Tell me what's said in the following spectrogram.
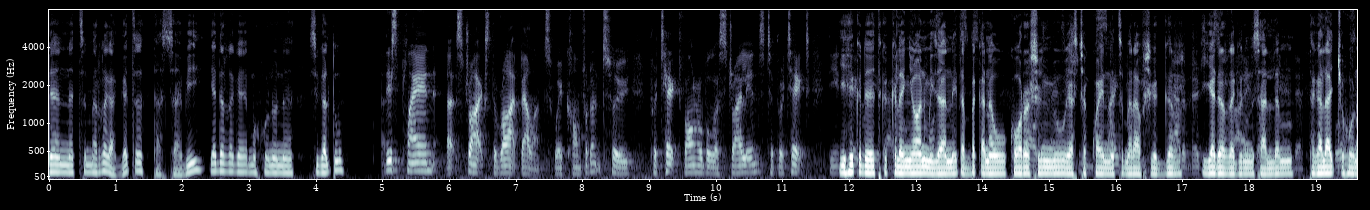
ደህንነት መረጋገጥ ታሳቢ ያደረገ መሆኑን ሲገልጡ This plan uh, strikes the right balance. We're confident to protect vulnerable Australians, to protect ይህ ዕቅድ ትክክለኛውን ሚዛን የጠበቀ ነው። ከወረርሽኙ የአስቸኳይነት ምዕራፍ ሽግግር እያደረግን ሳለም ተጋላጭ የሆኑ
